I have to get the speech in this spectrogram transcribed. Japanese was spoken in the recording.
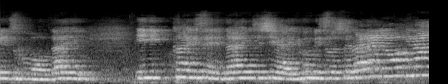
県立部門第1回戦第1試合組そして来年大きな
